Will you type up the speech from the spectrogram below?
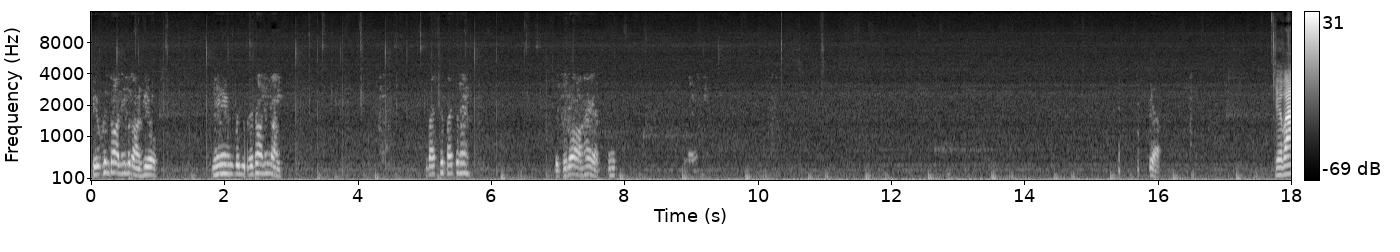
ฟิวขึ้นท่อนี้ไปก่อนฟิว นี่นี่มึงไปอยู่ในท่อนี้ก่อนไปขึ้นไปขึ้นไปเดี๋ยวกูรอให้อะเจอปะ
